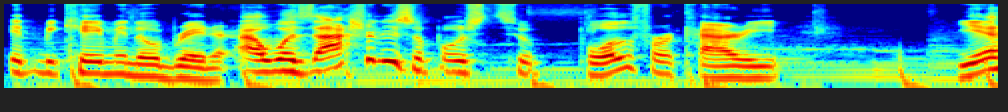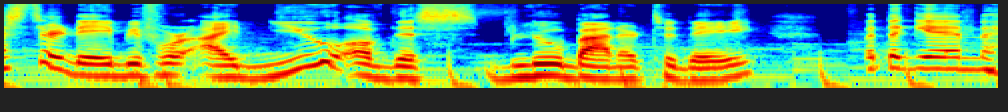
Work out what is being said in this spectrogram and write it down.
it became a no-brainer. I was actually supposed to pull for Carrie yesterday before I knew of this blue banner today. But again,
